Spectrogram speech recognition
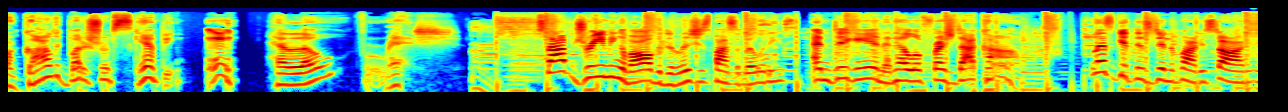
or garlic butter shrimp scampi. Mm. Hello Fresh. Stop dreaming of all the delicious possibilities and dig in at HelloFresh.com. Let's get this dinner party started.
